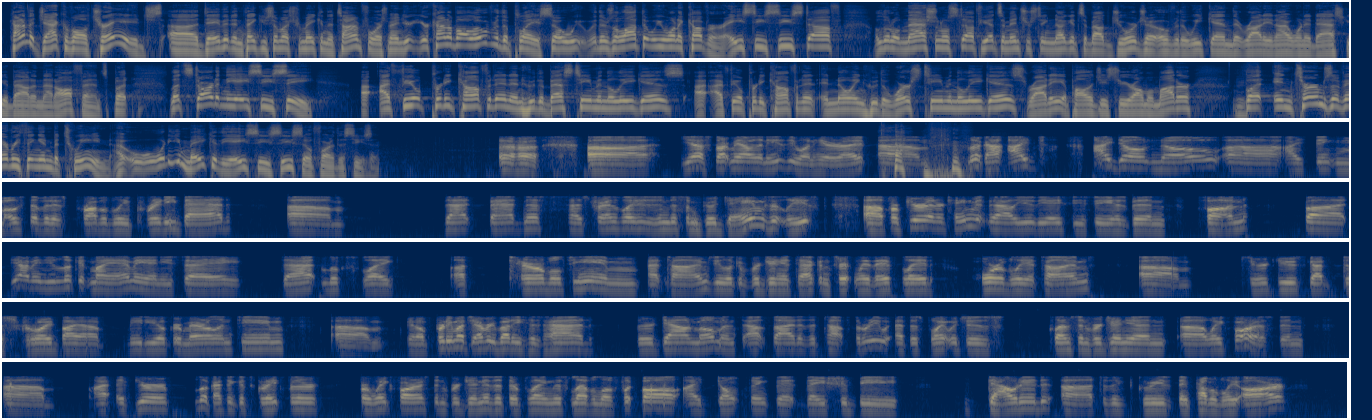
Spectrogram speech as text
Kind of a jack of all trades, uh, David, and thank you so much for making the time for us, man. You're, you're kind of all over the place, so we, there's a lot that we want to cover. ACC stuff, a little national stuff. You had some interesting nuggets about Georgia over the weekend that Roddy and I wanted to ask you about in that offense. But let's start in the ACC. I feel pretty confident in who the best team in the league is. I feel pretty confident in knowing who the worst team in the league is. Roddy, apologies to your alma mater. But in terms of everything in between, what do you make of the ACC so far this season? Uh, uh, yeah, start me out with an easy one here, right? Um, look, I, I, I don't know. Uh, I think most of it is probably pretty bad. Um, that badness has translated into some good games, at least. Uh, for pure entertainment value, the ACC has been fun. But yeah, I mean, you look at Miami and you say that looks like a terrible team at times. You look at Virginia Tech, and certainly they've played horribly at times. Um, Syracuse got destroyed by a mediocre Maryland team. Um, you know, pretty much everybody has had their down moments outside of the top three at this point, which is Clemson, Virginia, and uh, Wake Forest. And um, I, if you're look, I think it's great for for Wake Forest and Virginia that they're playing this level of football. I don't think that they should be doubted uh, to the degree that they probably are.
